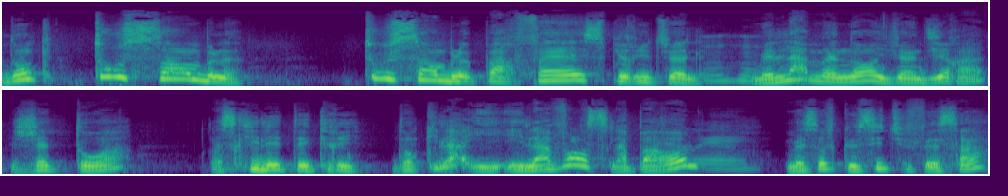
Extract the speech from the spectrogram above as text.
Donc tout semble, tout semble parfait, spirituel. Mais là maintenant, il vient dire, ah, jette-toi, parce qu'il est écrit. Donc il, a, il, il avance la parole, Oui. Mais sauf que si tu fais ça,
